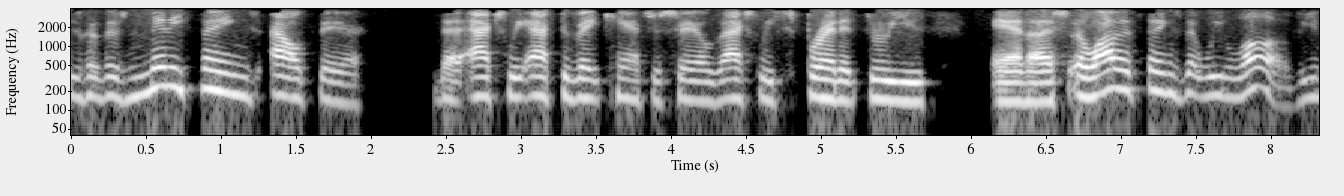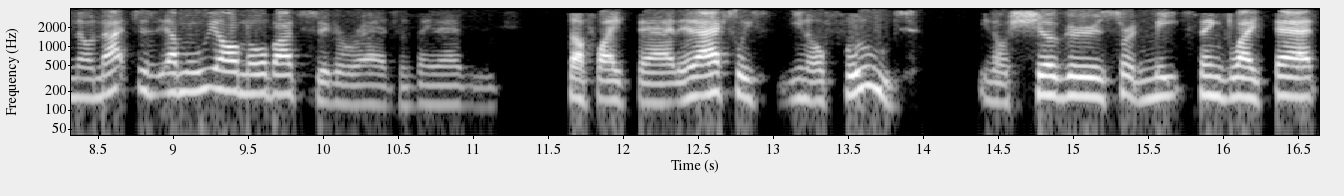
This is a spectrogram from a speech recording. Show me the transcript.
is because there's many things out there that actually activate cancer cells, actually spread it through you. And uh, a lot of things that we love, you know, not just, I mean, we all know about cigarettes and things like that, stuff like that. It actually, you know, foods, you know, sugars, certain meats, things like that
